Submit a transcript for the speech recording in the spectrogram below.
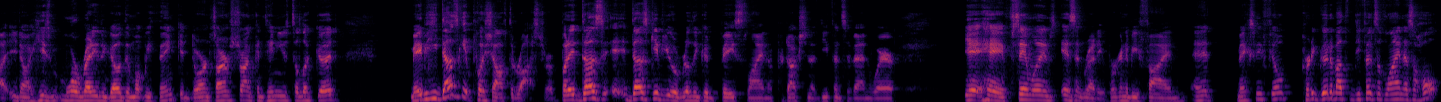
uh, you know, he's more ready to go than what we think, and Dorance Armstrong continues to look good, maybe he does get pushed off the roster, but it does it does give you a really good baseline of production at defensive end where yeah, hey, if Sam Williams isn't ready, we're going to be fine. And it makes me feel pretty good about the defensive line as a whole.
